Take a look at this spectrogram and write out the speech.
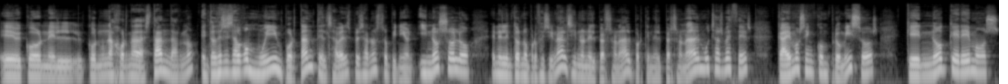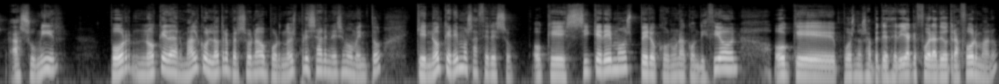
eh, con, el, con una jornada estándar, ¿no? Entonces es algo muy importante el saber expresar nuestra opinión. Y no solo en el entorno profesional, sino en el personal, porque en el personal muchas veces caemos en compromisos que no queremos asumir por no quedar mal con la otra persona o por no expresar en ese momento que no queremos hacer eso o que sí queremos pero con una condición o que pues nos apetecería que fuera de otra forma, ¿no?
